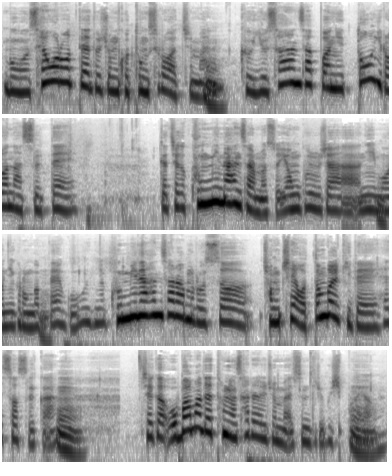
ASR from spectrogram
뭐 세월호 때도 좀 고통스러웠지만 음. 그 유사한 사건이 또 일어났을 때 그러니까 제가 국민의 한 사람으로서 연구자니 음. 뭐니 그런 거 음. 빼고 그냥 국민의 한 사람으로서 정치에 어떤 걸 기대했었을까? 음. 제가 오바마 대통령 사례를 좀 말씀드리고 싶어요. 음.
